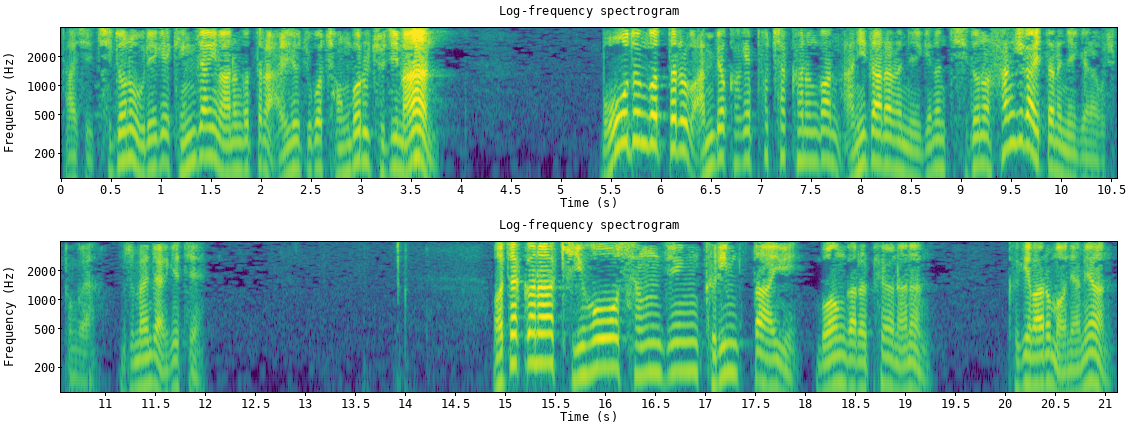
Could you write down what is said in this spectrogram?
다시 지도는 우리에게 굉장히 많은 것들을 알려주고 정보를 주지만 모든 것들을 완벽하게 포착하는 건 아니다라는 얘기는 지도는 한계가 있다는 얘기를 하고 싶은 거야. 무슨 말인지 알겠지? 어쨌거나 기호, 상징, 그림 따위 무언가를 표현하는 그게 바로 뭐냐면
